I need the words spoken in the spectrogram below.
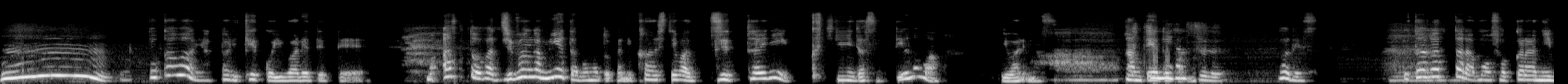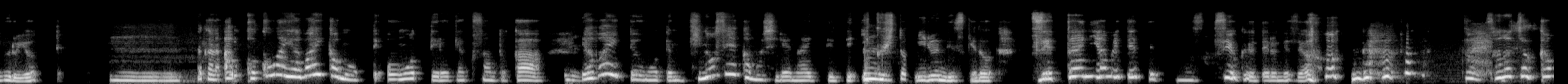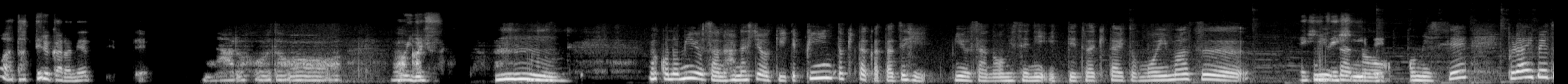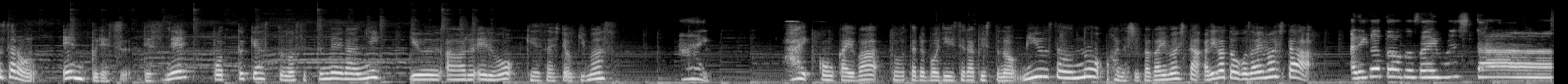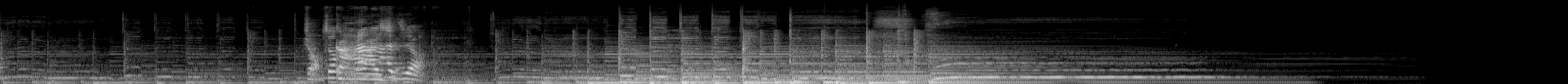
うーん。とかはやっぱり結構言われてて、まあ、あとは自分が見えたものとかに関しては絶対に口に出すっていうのは言われます。あ判口に定とかね出す。そうです。疑ったらもうそこから鈍るよって。うん。だから、あ、ここはやばいかもって思ってるお客さんとか、うんやばいって思っても気のせいかもしれないって言って行く人いるんですけど、絶対にやめてってもう強く言ってるんですよ。そうその直感は当たってるからねって言って。なるほど。多いです。うん。まあ、このみゆさんの話を聞いてピンときた方、ぜひみゆさんのお店に行っていただきたいと思います。ぜひぜひみゆさんのお店、プライベートサロンエンプレスですね。ポッドキャストの説明欄に URL を掲載しておきます。はい。はい、今回はトータルボディセラピストのみゆさんのお話伺いました。ありがとうございました。ありがとうございました。直感ラジオ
